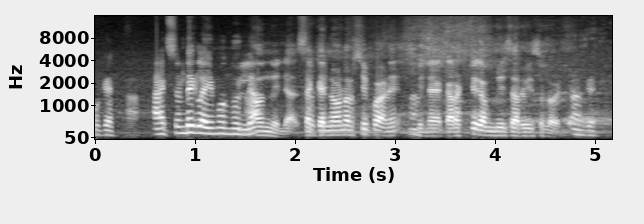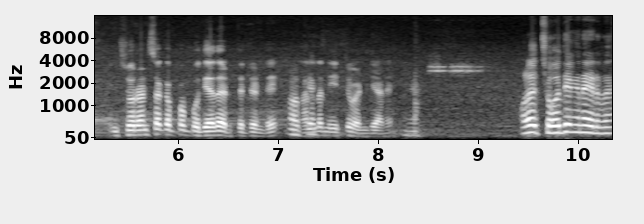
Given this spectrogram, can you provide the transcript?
ഓക്കെ. ആക്സിഡന്റ് ക്ലെയിം ഒന്നുമില്ല? ഒന്നുമില്ല. സെക്കൻഡ് ഓണർഷിപ്പ് ആണ്. പിന്നെ കറക്റ്റ് കമ്പനി സർവീസ് ഉള്ള വണ്ടി. ഓക്കെ ഇൻഷുറൻസ് ഒക്കെ ഇപ്പൊ പുതിയത് എടുത്തിട്ടുണ്ട്. നല്ല നീറ്റ് വണ്ടിയാണ്. ചോദ്യം എങ്ങനെയായിരുന്നു?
